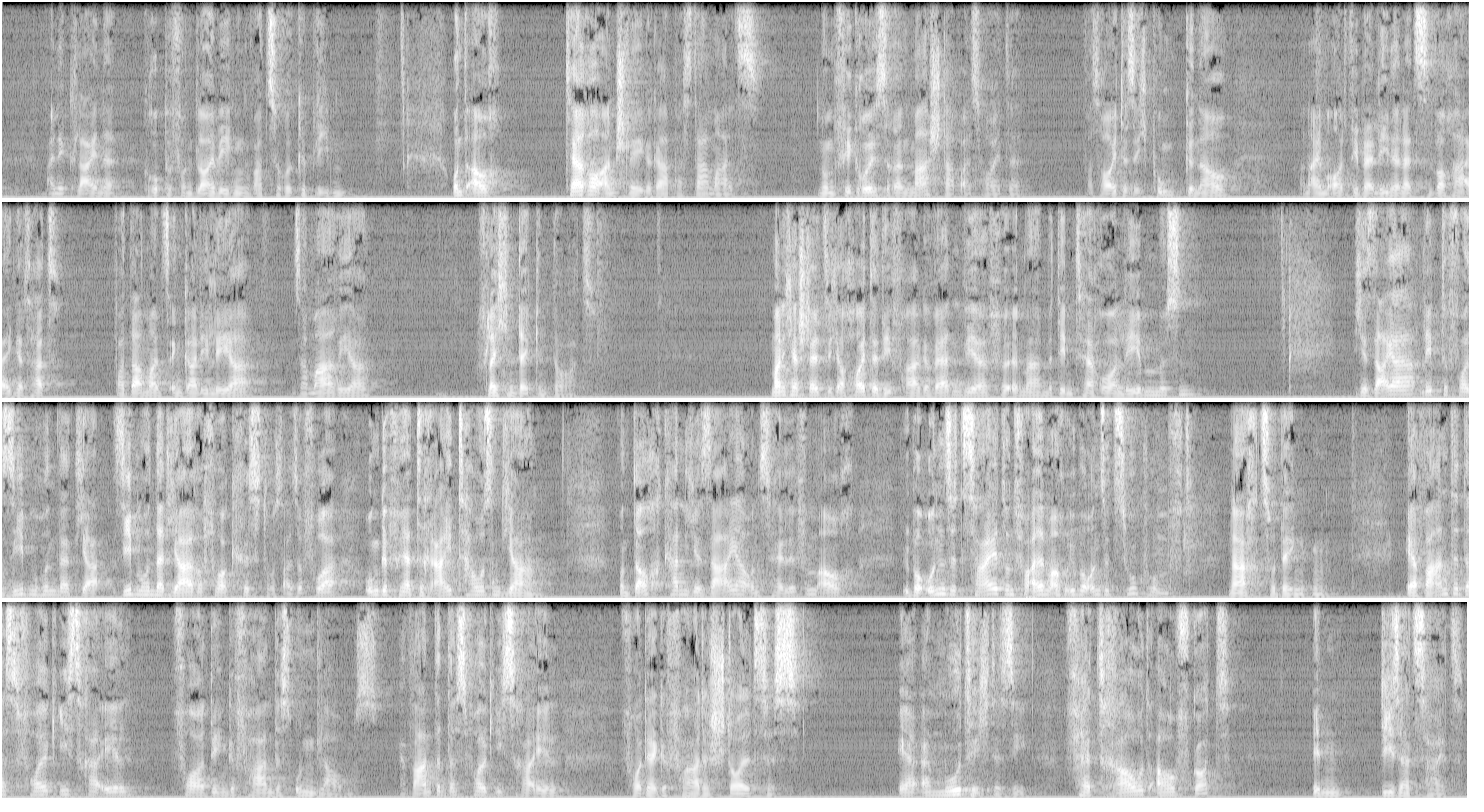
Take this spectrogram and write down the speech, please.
Eine kleine Gruppe von Gläubigen war zurückgeblieben. Und auch Terroranschläge gab es damals, nur im viel größeren Maßstab als heute. Was heute sich punktgenau an einem Ort wie Berlin in der letzten Woche ereignet hat, war damals in Galiläa, in Samaria, flächendeckend dort. Mancher stellt sich auch heute die Frage, werden wir für immer mit dem Terror leben müssen? Jesaja lebte vor 700, Jahr, 700 Jahre vor Christus, also vor ungefähr 3000 Jahren. Und doch kann Jesaja uns helfen, auch über unsere Zeit und vor allem auch über unsere Zukunft nachzudenken. Er warnte das Volk Israel vor den Gefahren des Unglaubens. Er warnte das Volk Israel vor der Gefahr des Stolzes. Er ermutigte sie, vertraut auf Gott in dieser Zeit.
